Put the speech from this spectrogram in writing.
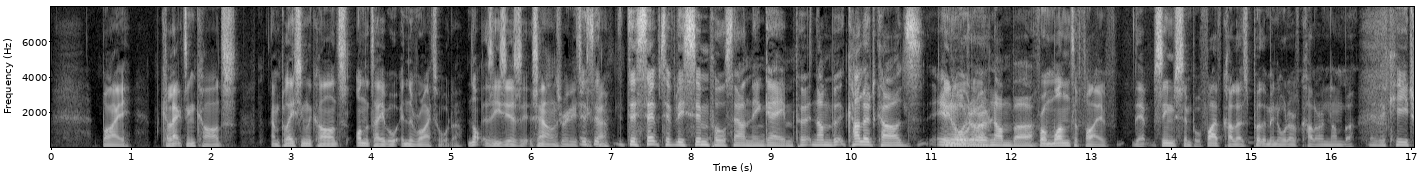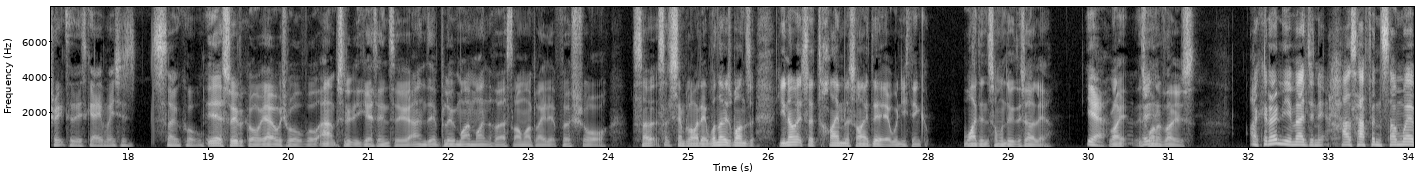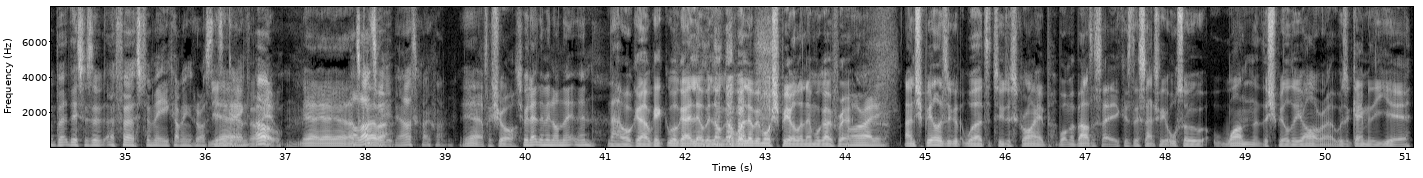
by collecting cards and placing the cards on the table in the right order. Not as easy as it sounds, really. To it's be fair, a deceptively simple sounding game. Put number coloured cards in, In order, order. of number. from one to five. Yep, seems simple. Five colors. Put them in order of color and number. There's a key trick to this game, which is so cool. Yeah, super cool. Yeah, which we'll we'll absolutely get into, and it blew my mind the first time I played it for sure. So such a simple idea. One of those ones, you know, it's a timeless idea when you think, why didn't someone do this earlier? Yeah, Right? It's It- one of those. I can only imagine it has happened somewhere, but this was a, a first for me coming across this Yeah, game. Oh, yeah, yeah, yeah. That's oh, that's clever. really- that's quite fun. Yeah, for sure. Should we let them in on it then? Now we'll go. We'll get, we'll go a little bit longer. I've got a little bit more spiel, and then we'll go for it. Alrighty. And spiel is a good word to describe what I'm about to say because this actually also won the Spiel des Jahres. It was a game of the year,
